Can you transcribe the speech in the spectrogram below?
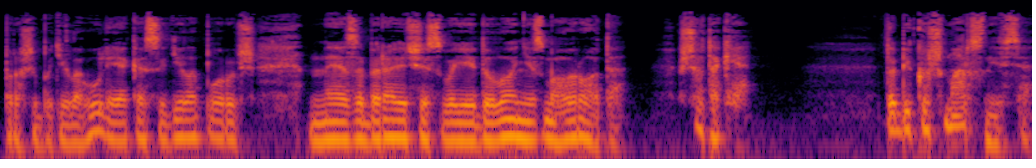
прошепотіла Гуля, яка сиділа поруч, не забираючи своєї долоні з мого рота. Що таке? Тобі кошмар снився?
